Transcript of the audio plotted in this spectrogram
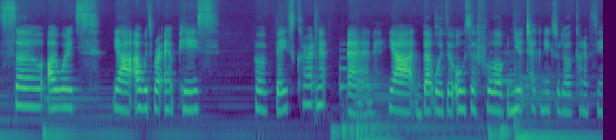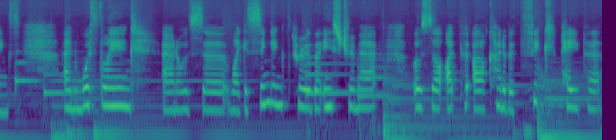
So I would, yeah, I would write a piece for bass clarinet, and yeah, that was also full of new techniques or those kind of things, and whistling, and also like singing through the instrument. Also, I put a kind of a thick paper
